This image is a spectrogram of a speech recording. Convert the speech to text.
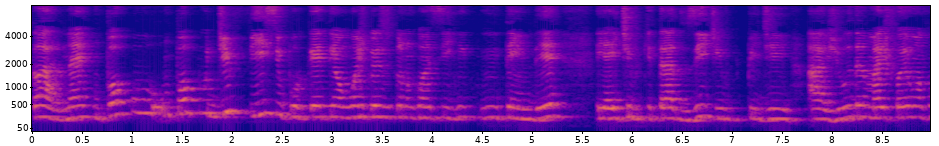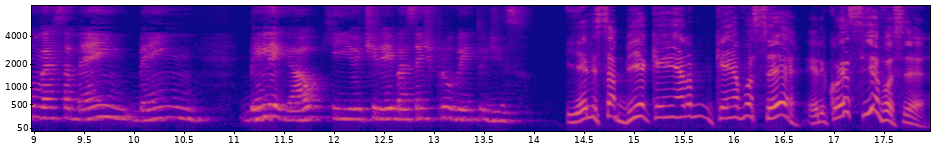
claro, né? Um pouco, um pouco difícil, porque tem algumas coisas que eu não consigo entender, e aí tive que traduzir, tive que pedir ajuda, mas foi uma conversa bem, bem, bem legal que eu tirei bastante proveito disso. E ele sabia quem era quem é você. Ele conhecia você.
